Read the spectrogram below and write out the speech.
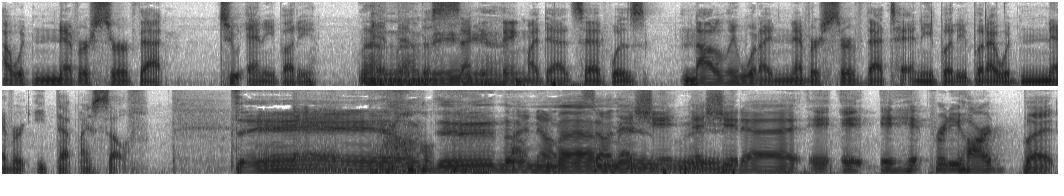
I would never serve that to anybody." And then the second thing my dad said was, "Not only would I never serve that to anybody, but I would never eat that myself." Damn, bro, dude, no I know. so that shit, that shit, uh, it, it, it hit pretty hard, but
